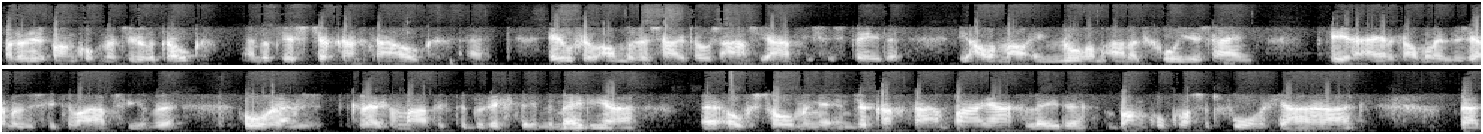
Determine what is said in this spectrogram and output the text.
Maar dat is Bangkok natuurlijk ook. En dat is Jakarta ook. En heel veel andere Zuidoost-Aziatische steden die allemaal enorm aan het groeien zijn. Keren eigenlijk allemaal in dezelfde situatie. We horen en regelmatig de berichten in de media. eh, overstromingen in Jakarta een paar jaar geleden. Bangkok was het vorig jaar raak. Nou,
